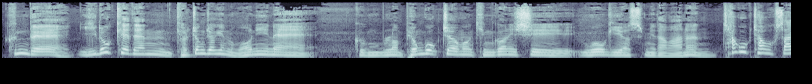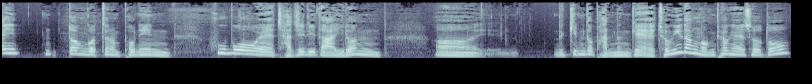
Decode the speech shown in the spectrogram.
근데 이렇게 된 결정적인 원인의 그 물론 변곡점은 김건희 씨 의혹이었습니다만은 차곡차곡 쌓였던 것들은 본인 후보의 자질이다 이런 어 느낌도 받는 게 정의당 논평에서도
